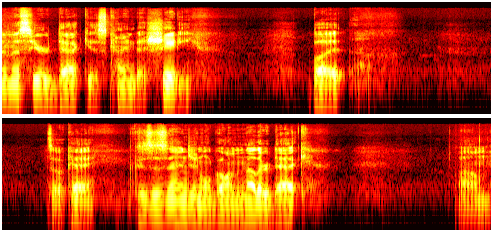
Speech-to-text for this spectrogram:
And this here deck is kind of shady, but it's okay because this engine will go on another deck. Um,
